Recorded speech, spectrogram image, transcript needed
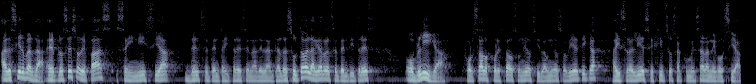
A decir verdad, el proceso de paz se inicia del 73 en adelante. El resultado de la guerra del 73 obliga, forzados por Estados Unidos y la Unión Soviética, a israelíes egipcios a comenzar a negociar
